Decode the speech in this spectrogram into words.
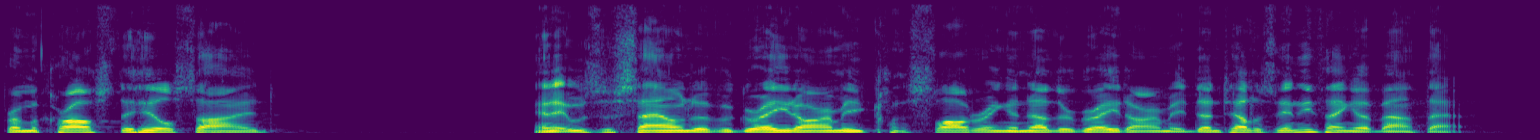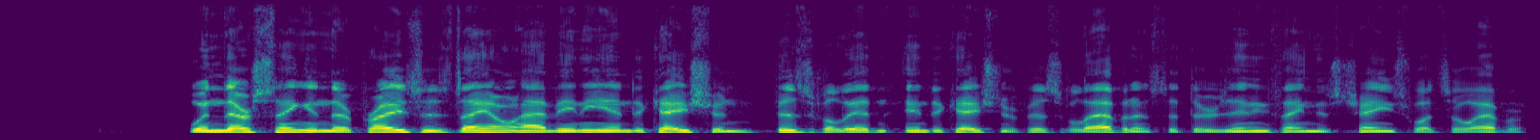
from across the hillside, and it was the sound of a great army slaughtering another great army. It doesn't tell us anything about that when they're singing their praises, they don't have any indication, physical indication or physical evidence that there's anything that's changed whatsoever.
